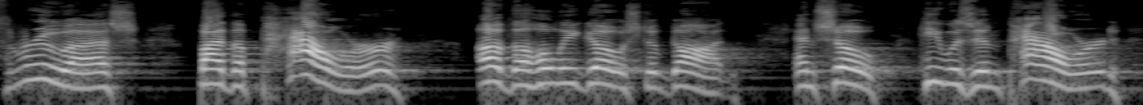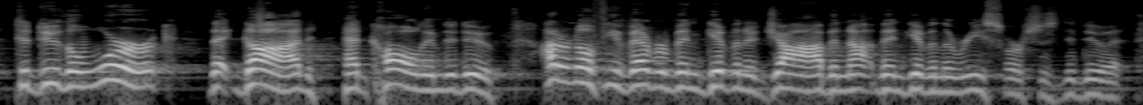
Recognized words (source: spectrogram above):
through us by the power of the Holy Ghost of God. And so he was empowered to do the work that God had called him to do. I don't know if you've ever been given a job and not been given the resources to do it.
